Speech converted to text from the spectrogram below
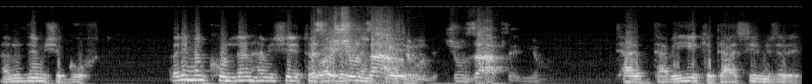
هنوز نمیشه گفت. ولی من کلا همیشه اعتقاد داشتم 16 هفته که مونده. 16 هفته دیگه طبیعیه که تاثیر می‌ذاره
